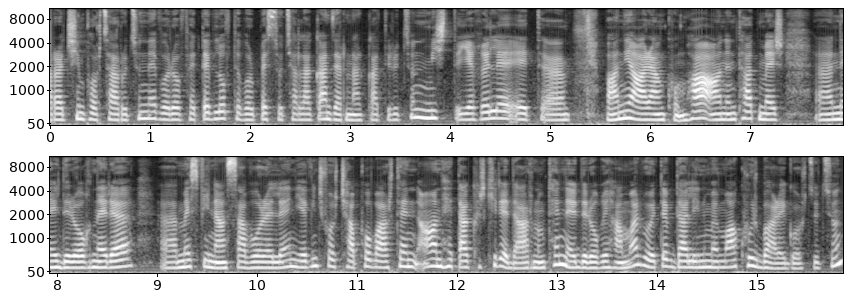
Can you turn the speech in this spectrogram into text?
առաջին փորձառությունն է, որովհետեւ լոֆթը որպես սոցիալական ձեռնարկատիրություն միշտ եղել է այդ բանի արանքում, հա, անընդհատ մեր ներդրողները մեզ ֆինանսավորել են եւ ինչ որ չափով արդեն անհետաքրքիր է դառնում թե ներդրողի համար, որովհետեւ դա լինում է մաքուր բարեգործություն։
